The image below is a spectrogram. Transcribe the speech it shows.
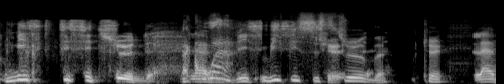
Vicissitude. La quoi? vicissitude. OK. La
